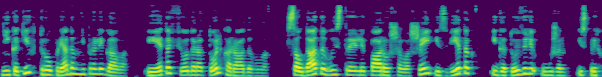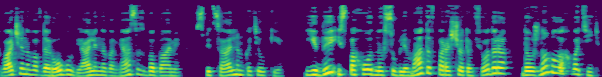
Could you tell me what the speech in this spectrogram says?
Никаких троп рядом не пролегало, и это Федора только радовало. Солдаты выстроили пару шалашей из веток и готовили ужин из прихваченного в дорогу вяленого мяса с бобами в специальном котелке. Еды из походных сублиматов по расчетам Федора должно было хватить,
